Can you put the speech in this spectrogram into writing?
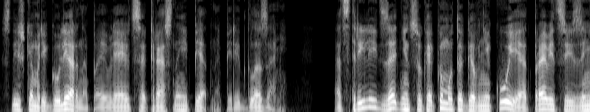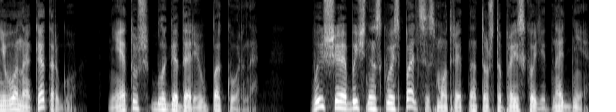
слишком регулярно появляются красные пятна перед глазами. Отстрелить задницу какому-то говнюку и отправиться из-за него на каторгу? Нет уж, благодарю покорно. Высшие обычно сквозь пальцы смотрят на то, что происходит на дне,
